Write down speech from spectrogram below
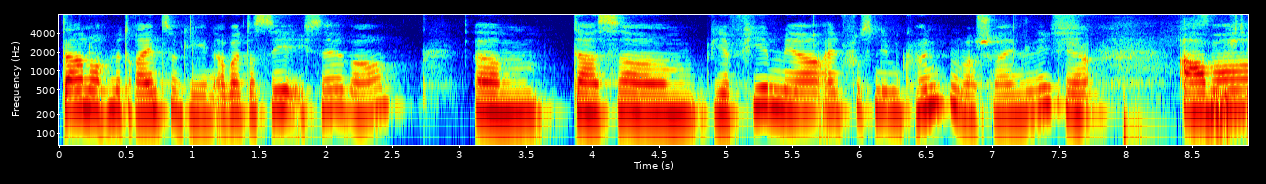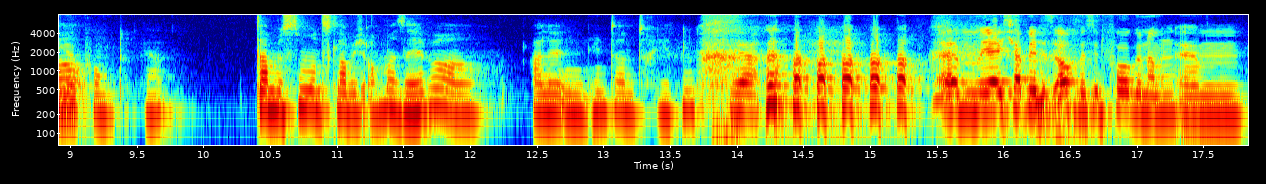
da noch mit reinzugehen. Aber das sehe ich selber, ähm, dass ähm, wir viel mehr Einfluss nehmen könnten wahrscheinlich. Ja. Aber das ist ein wichtiger Punkt. Ja. Da müssen wir uns, glaube ich, auch mal selber alle in den Hintern treten. Ja, ähm, ja ich habe mir das auch ein bisschen vorgenommen, ähm,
